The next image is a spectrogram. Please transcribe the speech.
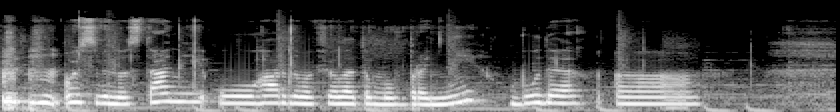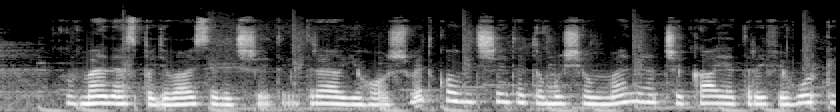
ось він останній у гарному фіолетовому вбранні буде. А, в мене, сподіваюся, відшитий. Треба його швидко відшити, тому що в мене чекає три фігурки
